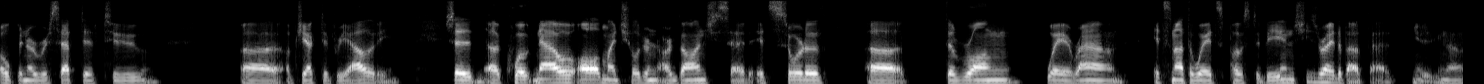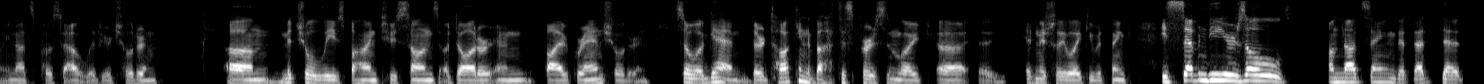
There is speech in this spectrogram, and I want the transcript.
open or receptive to uh, objective reality. She said, uh, quote, now all my children are gone, she said. It's sort of uh, the wrong way around it's not the way it's supposed to be and she's right about that. You, you know you're not supposed to outlive your children. Um, mitchell leaves behind two sons a daughter and five grandchildren. So again they're talking about this person like uh, initially like you would think he's 70 years old. I'm not saying that that that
